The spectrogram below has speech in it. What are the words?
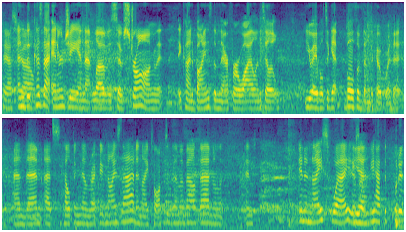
passed and go. because that energy and that love is so strong that it kind of binds them there for a while until you're able to get both of them to cope with it. and then that's helping them recognize that and i talk to them about that and, and in a nice way There's a- you have to put it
